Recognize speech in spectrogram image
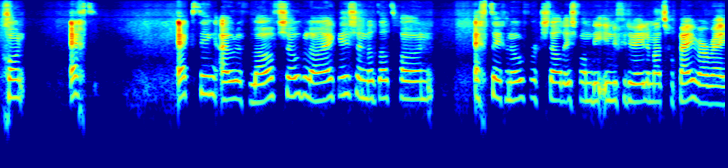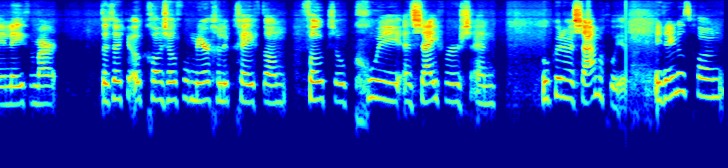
gewoon echt acting out of love zo belangrijk is. En dat dat gewoon echt tegenovergestelde is van die individuele maatschappij waar wij in leven. Maar dat dat je ook gewoon zoveel meer geluk geeft dan focussen op groei en cijfers en hoe kunnen we samen groeien? Ik denk dat het gewoon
